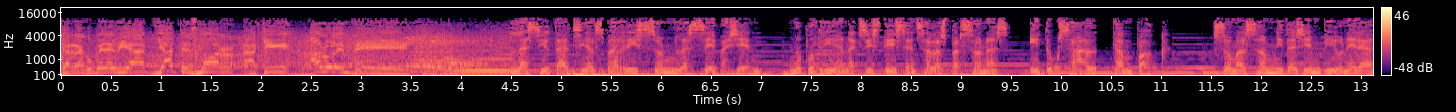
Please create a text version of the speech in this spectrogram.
que recuperi aviat, ja tens mort aquí a l'Olímpic. Les ciutats i els barris són la seva gent. No podrien existir sense les persones, i Tuxal tampoc. Som el somni de gent pionera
